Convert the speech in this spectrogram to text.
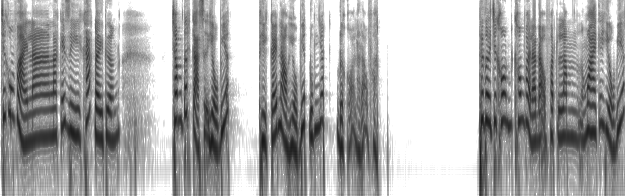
Chứ không phải là là cái gì khác đời thường. Trong tất cả sự hiểu biết, thì cái nào hiểu biết đúng nhất được gọi là đạo phật. Thế thôi chứ không không phải là đạo phật nằm ngoài cái hiểu biết.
